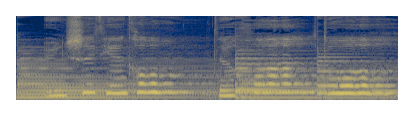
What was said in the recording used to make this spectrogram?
云是天空的花朵，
